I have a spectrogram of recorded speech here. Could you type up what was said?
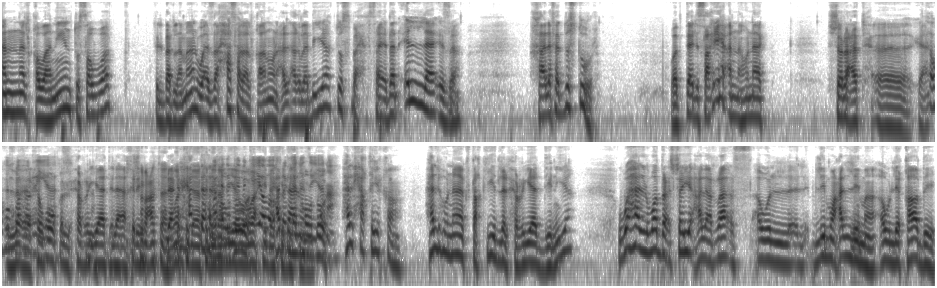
أن القوانين تصوت في البرلمان وإذا حصل القانون على الأغلبية تصبح سائدا إلا إذا خالف الدستور. وبالتالي صحيح أن هناك شرعة آه، يعني حقوق, وحريات. حقوق الحريات إلى آخره. شرعتان واحدة فيدرالية وواحدة حتى الموضوع. نعم. هل حقيقة هل هناك تقييد للحريات الدينية؟ وهل وضع شيء على الرأس أو لمعلمة أو لقاضي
